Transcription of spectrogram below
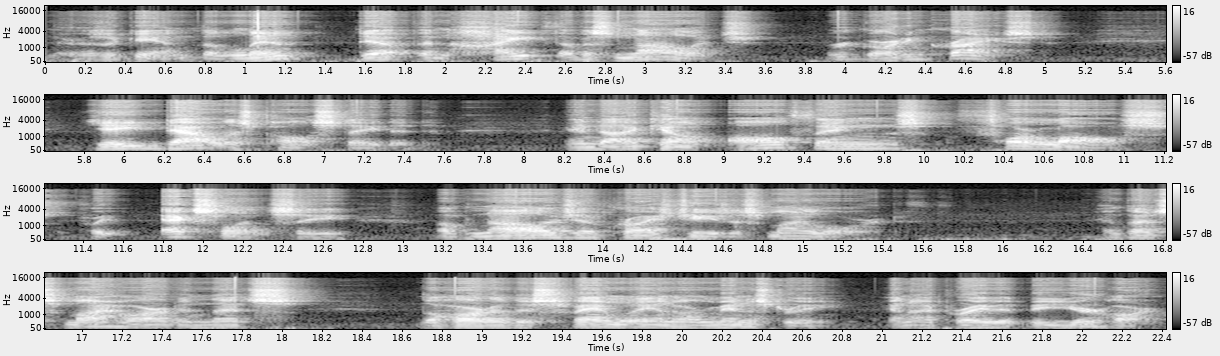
there's again, the length, depth, and height of his knowledge regarding Christ. Yea, doubtless, Paul stated, and I count all things for loss, for the excellency of knowledge of Christ Jesus my Lord. And that's my heart, and that's the heart of this family and our ministry, and I pray that be your heart.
